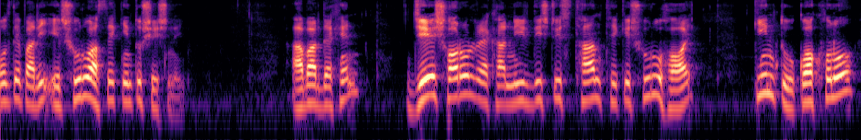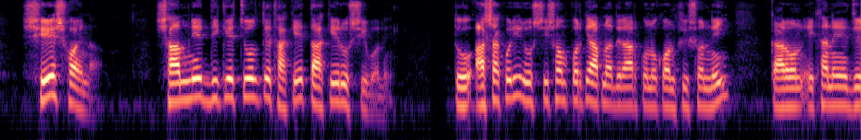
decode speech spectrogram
বলতে পারি এর শুরু আছে, কিন্তু শেষ নেই। আবার দেখেন, যে সরল রেখা নির্দিষ্ট স্থান থেকে শুরু হয়, কিন্তু কখনো শেষ হয় না। সামনের দিকে চলতে থাকে তাকে রশ্মি বলে। তো আশা করি রশ্মি সম্পর্কে আপনাদের আর কোনো কনফিউশন নেই, কারণ এখানে যে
